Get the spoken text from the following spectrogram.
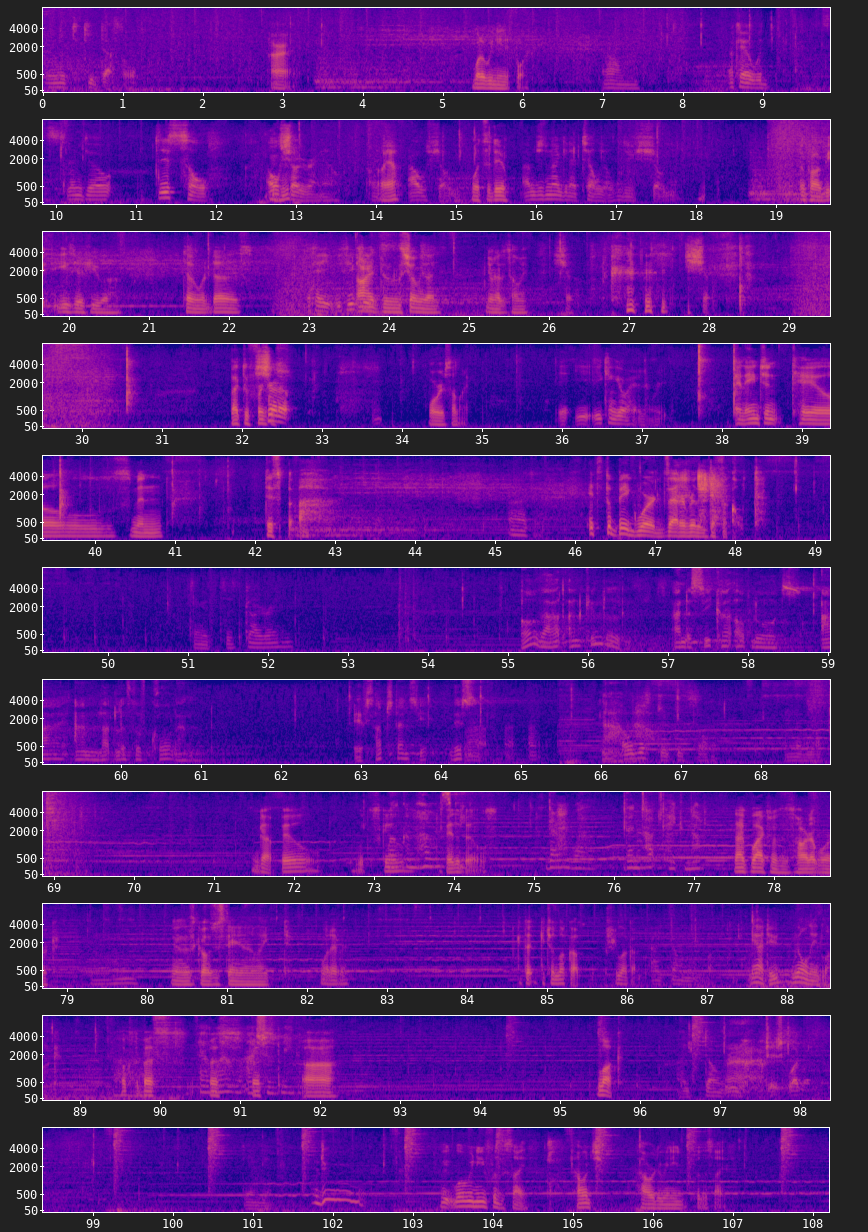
We need to keep that soul. Alright. What do we need it for? Um. Okay, with let me go. This soul, I'll Mhm. show you right now. Oh, yeah? I'll show you. What's it do? I'm just not gonna tell you. I'll just show you. It'll probably be easier if you uh, tell me what it does. Okay, if you. Alright, just show me then. You don't have to tell me. Sure. Sure. Back to Frank. Shut up. Warrior Sunlight. Y- you can go ahead and read. An ancient talisman. Disp- ah, Okay. it's the big words that are really difficult. I think it's this guy right here. All that unkindled, and a seeker of lords, I am Ludleth of Courland. If substantiate this Uh, uh, uh, now, I'll just keep this soul. And then look. We got Bill with skill Welcome home, pay the Ski. bills. Very well. Then touch take no. That blacksmith is hard at work. And this girl's just standing there like, whatever. Get that, get your luck up. Get your luck up. I don't need luck. Yeah, dude, we all need luck. Luck's the best, Farewell, best, best, uh, luck. I don't. need luck. just what Damn it. Wait, what do we need for the scythe? How much power do we need for the scythe?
